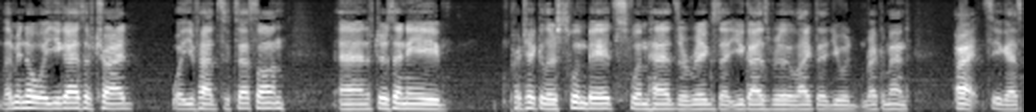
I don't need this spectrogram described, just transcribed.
Let me know what you guys have tried, what you've had success on, and if there's any particular swim baits, swim heads, or rigs that you guys really like that you would recommend. Alright, see you guys.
